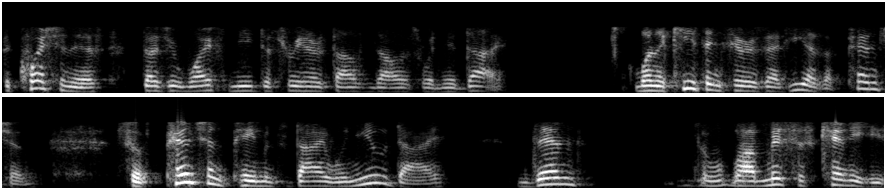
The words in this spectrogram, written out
The question is, does your wife need the three hundred thousand dollars when you die? One of the key things here is that he has a pension. So if pension payments die when you die, then well, Mrs. Kenny, he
